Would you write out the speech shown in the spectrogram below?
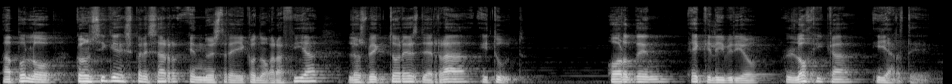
Apolo consigue expresar en nuestra iconografía los vectores de Ra y Tut. Orden, equilibrio, lógica y arte.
